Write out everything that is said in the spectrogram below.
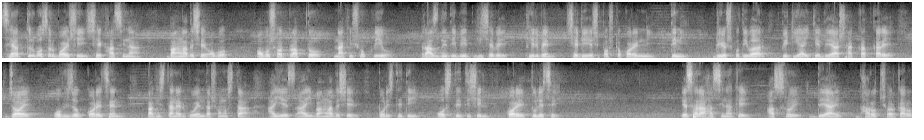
ছিয়াত্তর বছর বয়সী শেখ হাসিনা বাংলাদেশে অব, অবসরপ্রাপ্ত নাকি সক্রিয় রাজনীতিবিদ হিসেবে ফিরবেন সেটি স্পষ্ট করেননি তিনি। বৃহস্পতিবার পিটিআইকে দেয়া সাক্ষাৎকারে জয় অভিযোগ করেছেন পাকিস্তানের গোয়েন্দা সংস্থা আইএসআই বাংলাদেশের পরিস্থিতি অস্থিতিশীল করে তুলেছে। এছাড়া হাসিনাকে আশ্রয় দেয়ায় ভারত সরকার ও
